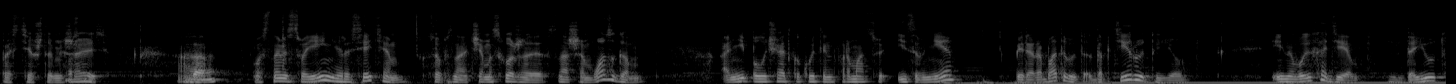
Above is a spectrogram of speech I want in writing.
Прости, что мешаюсь. А, да. В основе своей нейросети, собственно, чем и схожи с нашим мозгом, они получают какую-то информацию извне, перерабатывают, адаптируют ее, и на выходе дают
